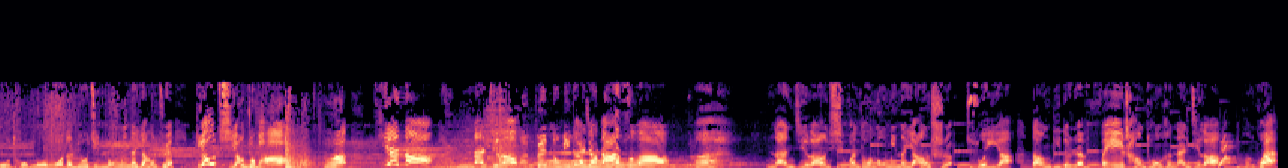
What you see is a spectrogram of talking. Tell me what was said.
偷偷摸摸的溜进农民的羊圈，叼起羊就跑。呃，天哪！南极狼被农民开枪打死了。唉。南极狼喜欢偷农民的羊吃，所以啊，当地的人非常痛恨南极狼。很快，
